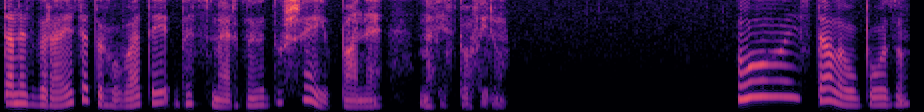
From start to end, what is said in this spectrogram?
та не збираюся торгувати безсмертною душею, пане Мефістофілю. Ой, стала у позу.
